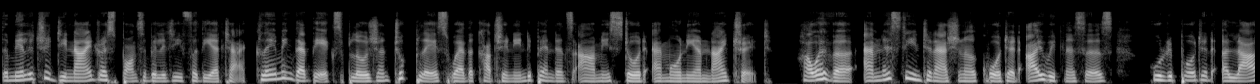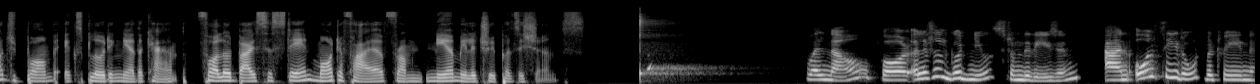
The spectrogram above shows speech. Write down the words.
The military denied responsibility for the attack, claiming that the explosion took place where the Kachin Independence Army stored ammonium nitrate. However, Amnesty International quoted eyewitnesses who reported a large bomb exploding near the camp, followed by sustained mortar fire from near military positions. Well, now for a little good news from the region. An old sea route between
